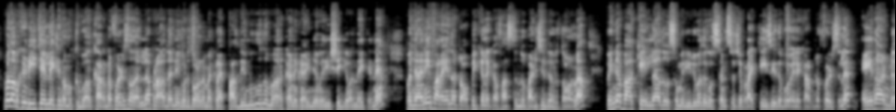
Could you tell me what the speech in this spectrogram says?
അപ്പൊ നമുക്ക് ഡീറ്റെയിലേക്ക് നമുക്ക് പോകാം കറണ്ട് അഫയേഴ്സ് നല്ല പ്രാധാന്യം കൊടുത്തോളണം മക്കളെ. പതിമൂന്ന് മാർക്കാണ് കഴിഞ്ഞ പരീക്ഷയ്ക്ക് വന്നേക്കുന്നത് അപ്പൊ ഞാൻ ഈ പറയുന്ന ടോപ്പിക്കുകളൊക്കെ ഫസ്റ്റ് ഒന്ന് പഠിച്ചു തീർത്തോളണം പിന്നെ ബാക്കി എല്ലാ ദിവസവും ഒരു ഇരുപത് ക്വസ്റ്റൻസ് വെച്ച് പ്രാക്ടീസ് ചെയ്ത് പോയാലും കറണ്ട് അഫയേഴ്സിൽ ഏതാണ്ട്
